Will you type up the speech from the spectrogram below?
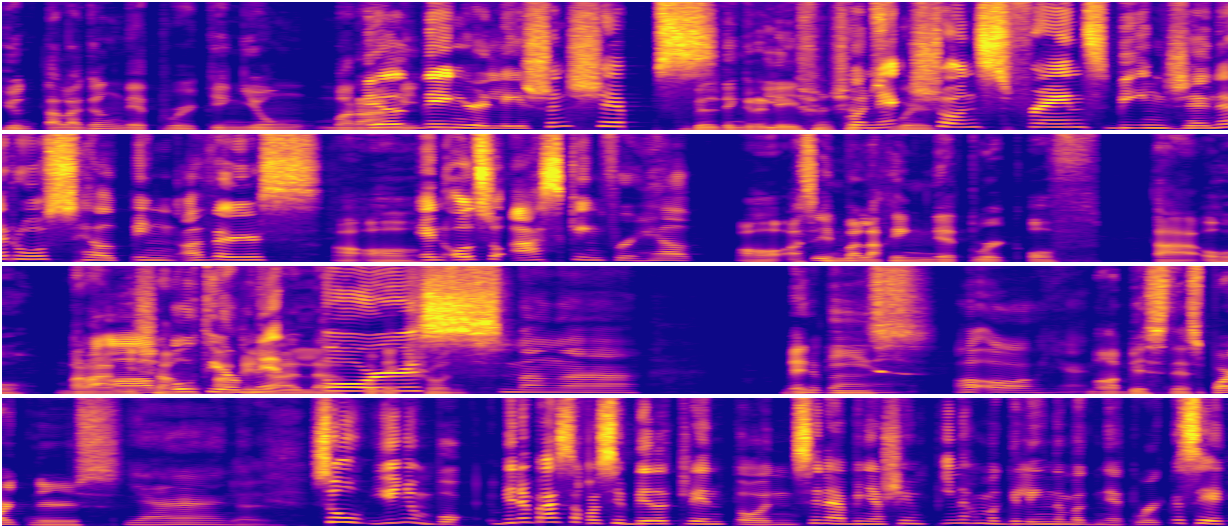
Yun talagang networking, yung marami... Building relationships, building relationships with... connections, friends, being generous, helping others, Oo. and also asking for help. Oo, as in malaking network of tao. Marami Uh, siyang both your kakilala, mentors, connections. mga Mentees, Oo, yan. mga business partners. Yan. Yan. So, yun yung book. Binabasa ko si Bill Clinton. Sinabi niya siya yung pinakamagaling na mag-network. Kasi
